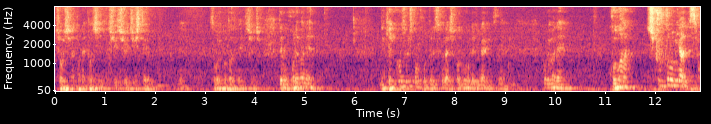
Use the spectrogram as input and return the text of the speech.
少子化とね都市に集中してる、ね、そういうことでね集中。でもこれはねで結婚する人も本当に少ないし子供もできないんですね。これはねこれは祝福の実なんですよ。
